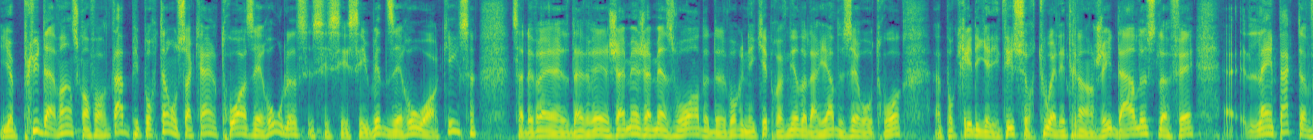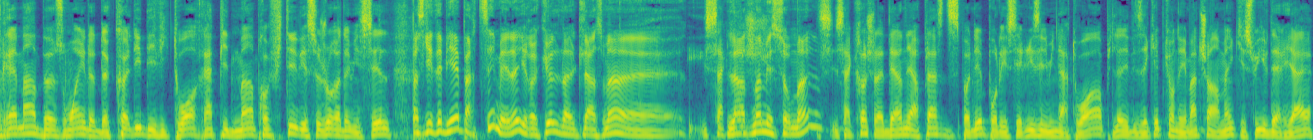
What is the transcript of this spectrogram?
Il y a plus d'avance confortable, puis pourtant au soccer 3-0, là, c'est 8-0 au hockey, ça. Ça devrait, devrait jamais, jamais se voir de, de voir une équipe revenir de l'arrière de 0-3 euh, pour créer l'égalité, surtout à l'étranger. Dallas l'a fait. Euh, l'impact a vraiment besoin de, de coller des victoires rapidement, profiter des séjours à domicile. Parce qu'il était bien parti, mais là, il recule dans le classement euh, lentement mais sûrement. Il s'accroche à la dernière place disponible pour les séries éliminatoires. Puis là, il y a des équipes qui ont des matchs en main qui suivent derrière.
